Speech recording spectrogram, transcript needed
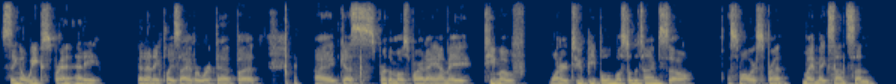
single week sprint any at any place I ever worked at, but I guess for the most part, I am a team of one or two people most of the time. So a smaller sprint might make sense. And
